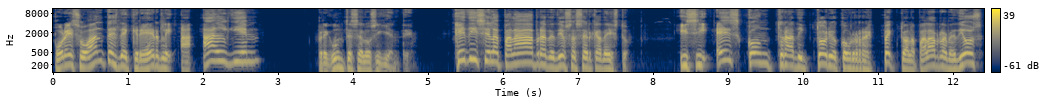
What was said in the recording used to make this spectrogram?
Por eso, antes de creerle a alguien, pregúntese lo siguiente. ¿Qué dice la palabra de Dios acerca de esto? Y si es contradictorio con respecto a la palabra de Dios,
